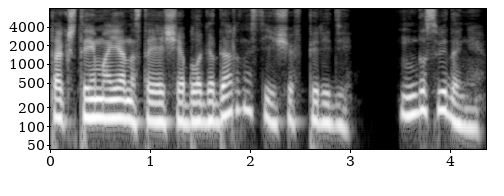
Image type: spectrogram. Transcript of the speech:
Так что и моя настоящая благодарность еще впереди. До свидания».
